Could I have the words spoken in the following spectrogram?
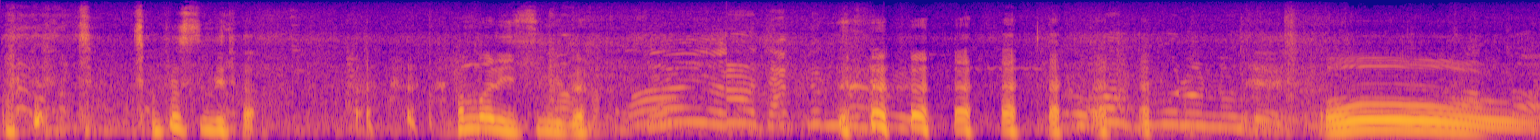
잡혔습니다 한 마리 있습니다. 오.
